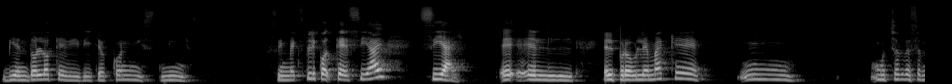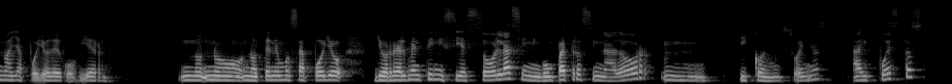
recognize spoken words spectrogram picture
viendo lo que viví yo con mis niños. ¿Sí me explico? Que sí hay, sí hay. E, el, el problema que mm, muchas veces no hay apoyo de gobierno. No, no, no, tenemos apoyo. Yo realmente inicié sola, sin ningún patrocinador mm, y con mis sueños ahí puestos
